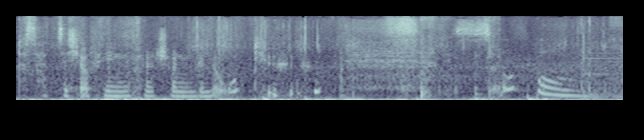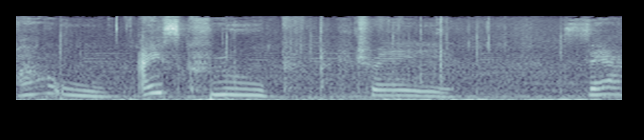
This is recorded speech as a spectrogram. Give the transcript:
das hat sich auf jeden Fall schon gelohnt. so, wow. Ice Cube Tray. Sehr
